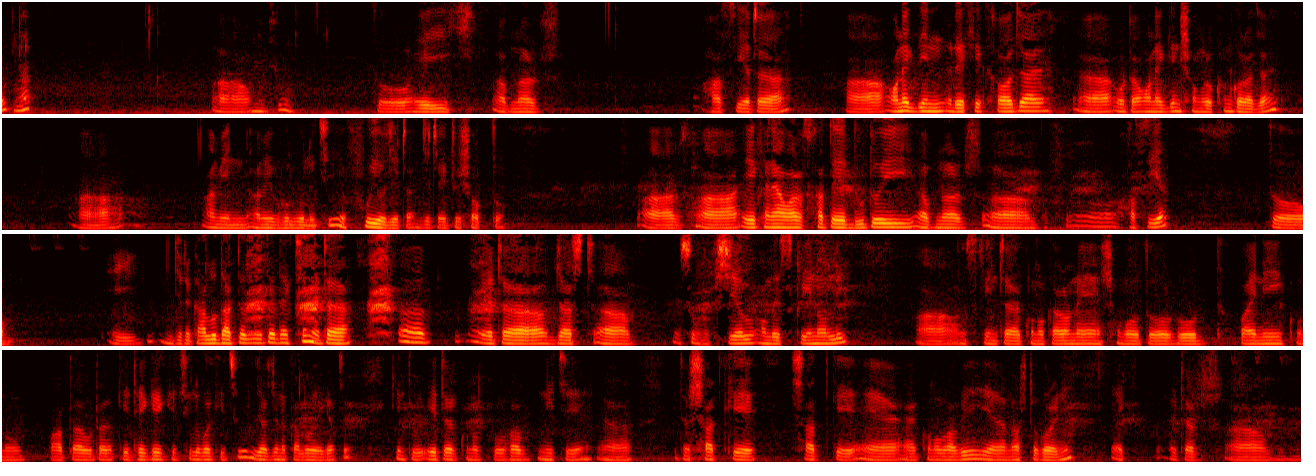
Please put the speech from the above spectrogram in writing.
তো এই আপনার হাসিয়াটা অনেক দিন রেখে খাওয়া যায় ওটা অনেক দিন সংরক্ষণ করা যায়। আমি আমি ভুল বলেছি ফুইও যেটা যেটা একটু শক্ত। আর এখানে আমার হাতে দুটোই আপনার হাসিয়া। তো এই যেটা কালো দাগটা যেটা দেখছেন, এটা এটা just superficial on the screen only স্ক্রিনটা কোনো কারণে সম্ভবত রোদ পায়নি কোনো পাতা ওটাকে ঢেকে রেখেছিল বা কিছু, যার জন্য কালো হয়ে গেছে। কিন্তু এটার কোনো প্রভাব নিচে এটার স্বাদকে স্বাদকে কোনোভাবেই নষ্ট করেনি। এটার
